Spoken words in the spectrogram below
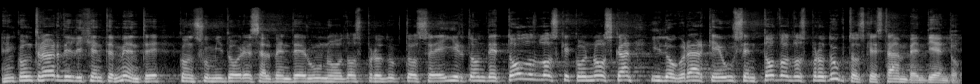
Encontrar diligentemente consumidores al vender uno o dos productos e ir donde todos los que conozcan y lograr que usen todos los productos que están vendiendo.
